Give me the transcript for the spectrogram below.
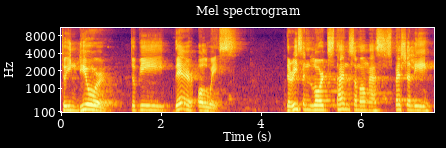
to endure, to be there always. The reason Lord stands among us, especially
